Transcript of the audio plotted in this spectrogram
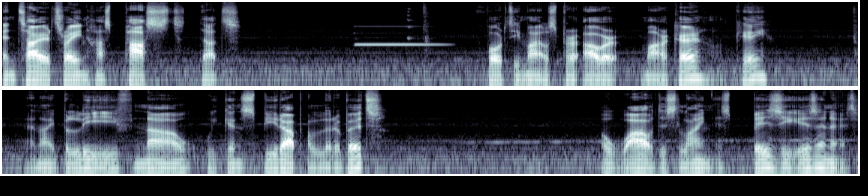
entire train has passed that 40 miles per hour marker. Okay. And I believe now we can speed up a little bit. Oh wow, this line is busy, isn't it?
